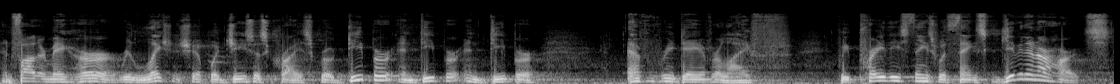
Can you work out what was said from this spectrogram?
And Father, may her relationship with Jesus Christ grow deeper and deeper and deeper every day of her life. We pray these things with thanksgiving in our hearts.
